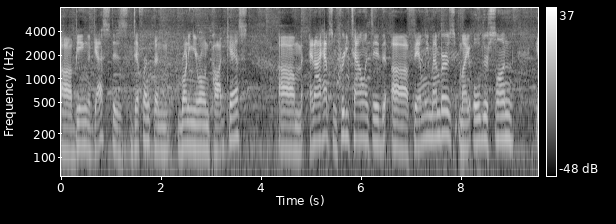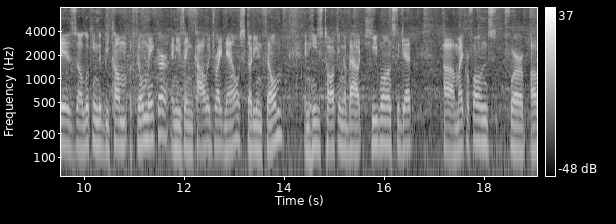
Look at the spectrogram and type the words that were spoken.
Uh, being a guest is different than running your own podcast. Um, and I have some pretty talented uh, family members. My older son is uh, looking to become a filmmaker, and he's in college right now studying film. And he's talking about he wants to get uh, microphones for a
